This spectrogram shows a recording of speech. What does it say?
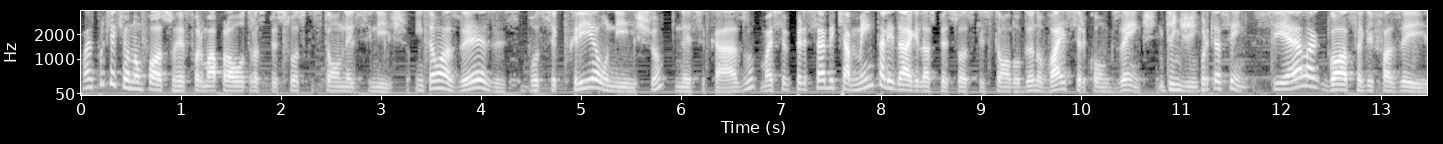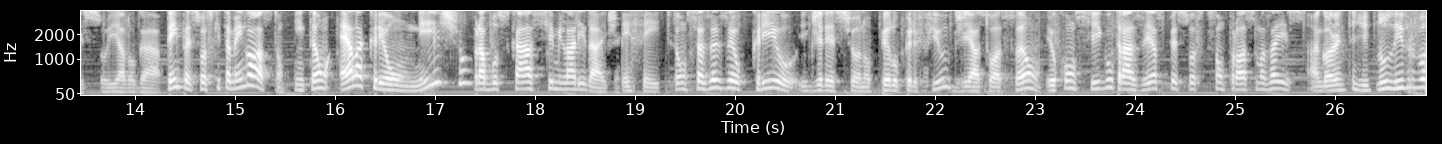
Mas por que, que eu não posso reformar para outras pessoas que estão nesse nicho? Então, às vezes, você cria o um nicho, nesse caso, mas você percebe que a mentalidade das pessoas que estão alugando vai ser condizente. entendi. Porque assim, se ela gosta de fazer isso e alugar, tem pessoas que também gostam. Então, ela criou um nicho para buscar a similaridade. Perfeito. Então, se às vezes eu crio e direciono pelo perfil de atuação, eu consigo trazer as pessoas que são próximas a isso. Agora eu entendi. No livro você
